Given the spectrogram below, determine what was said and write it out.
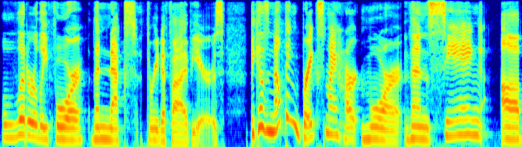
literally for the next three to five years. Because nothing breaks my heart more than seeing a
